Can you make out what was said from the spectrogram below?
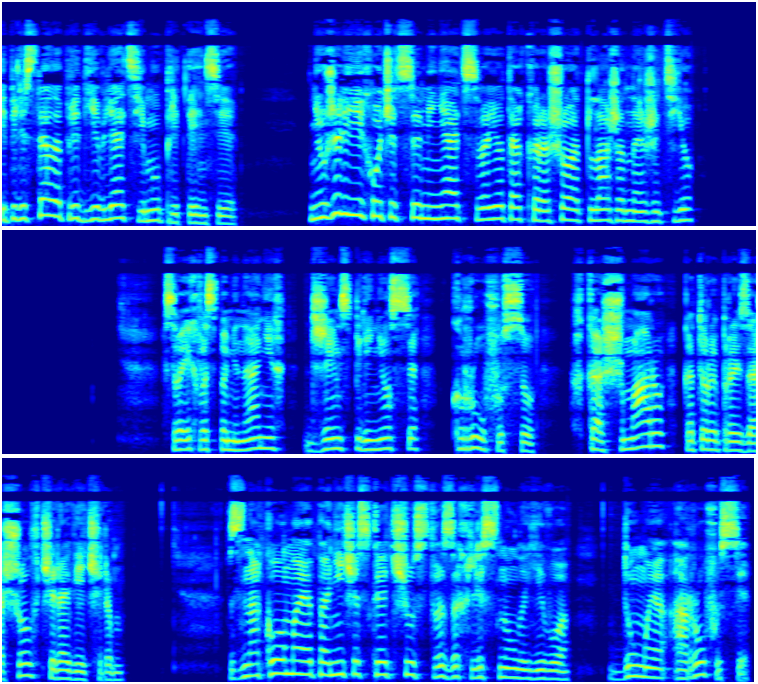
и перестала предъявлять ему претензии. Неужели ей хочется менять свое так хорошо отлаженное житье? В своих воспоминаниях Джеймс перенесся к Руфусу, к кошмару, который произошел вчера вечером. Знакомое паническое чувство захлестнуло его. Думая о Руфусе,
